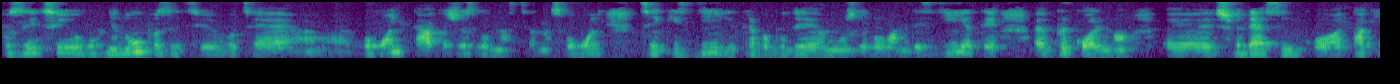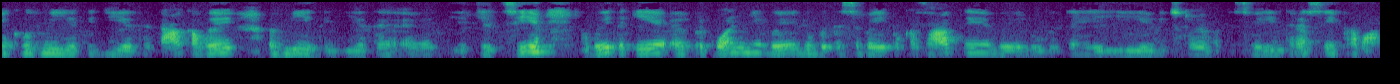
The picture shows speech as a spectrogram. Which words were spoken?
позицію, вогняну позицію, бо це е, вогонь, так, жезло в нас це у нас вогонь, це якісь дії, треба буде, можливо, вам десь діяти прикольно, швидесенько, так як ви вмієте діяти, так, а ви вмієте діяти. Е, Тільці, ви такі е, прикольні, ви любите себе і показати, ви любите і відстоювати свої інтереси і права.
